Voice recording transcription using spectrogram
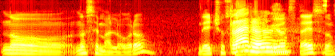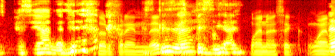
no, no se malogró. De hecho, sobrevivió hasta eso. especial. Sorprendente. Es, especial. Bueno, ese, bueno,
